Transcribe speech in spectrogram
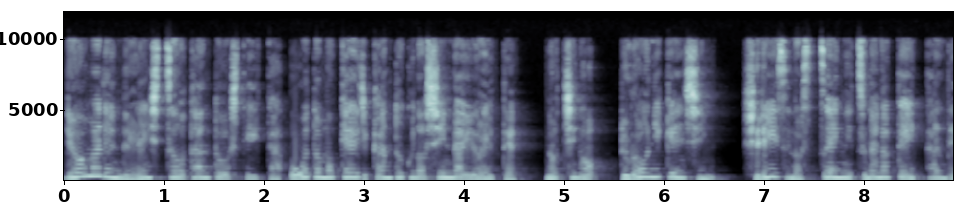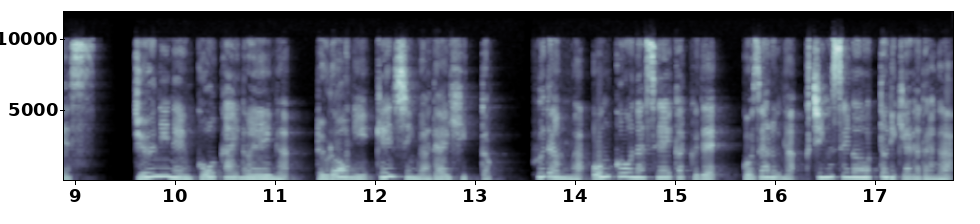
龍馬伝で演出を担当していた大友啓治監督の信頼を得て、後のルローニケンシンシリーズの出演につながっていったんです。12年公開の映画、ルローニケンシンは大ヒット。普段は温厚な性格で、ござるが口癖のおっとりキャラだが、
